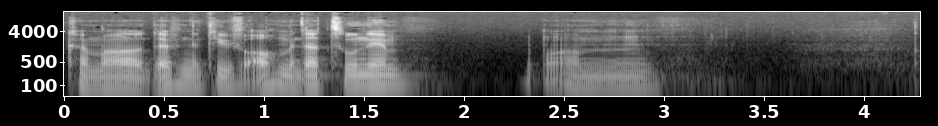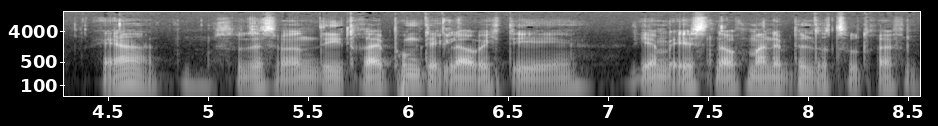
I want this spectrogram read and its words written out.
können wir definitiv auch mit dazu nehmen. Ähm, ja, so das wären die drei Punkte, glaube ich, die, die am ehesten auf meine Bilder zutreffen.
